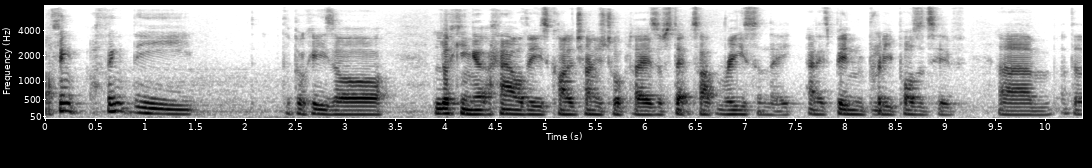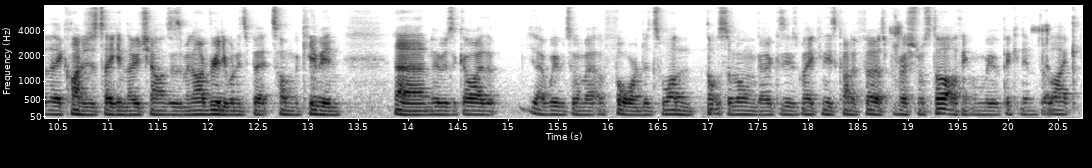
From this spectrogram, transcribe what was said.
I think I think the the bookies are looking at how these kind of challenge tour players have stepped up recently, and it's been pretty positive. Um, that they're kind of just taking no chances. I mean, I really wanted to bet Tom McKibbin, um, who was a guy that you know, we were talking about a 400 to one not so long ago because he was making his kind of first professional start, I think, when we were picking him. But like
